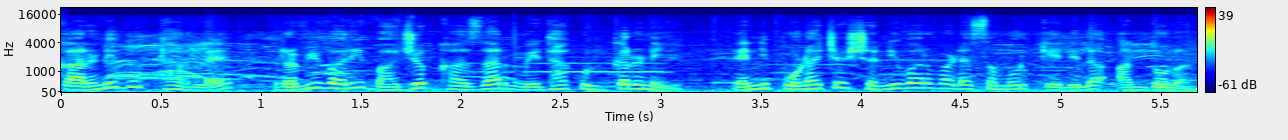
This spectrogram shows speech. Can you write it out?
कारणीभूत ठरलंय रविवारी भाजप खासदार मेधा कुलकर्णी यांनी पुण्याच्या शनिवार वाड्यासमोर केलेलं आंदोलन.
